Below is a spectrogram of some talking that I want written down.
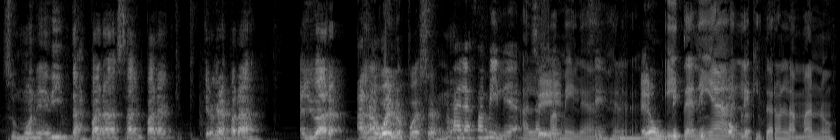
sus moneditas para, sal, para creo que era para ayudar al abuelo, puede ser, ¿no? A la familia. A la Sí. familia Sí. Era un y tenía, le quitaron la mano.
